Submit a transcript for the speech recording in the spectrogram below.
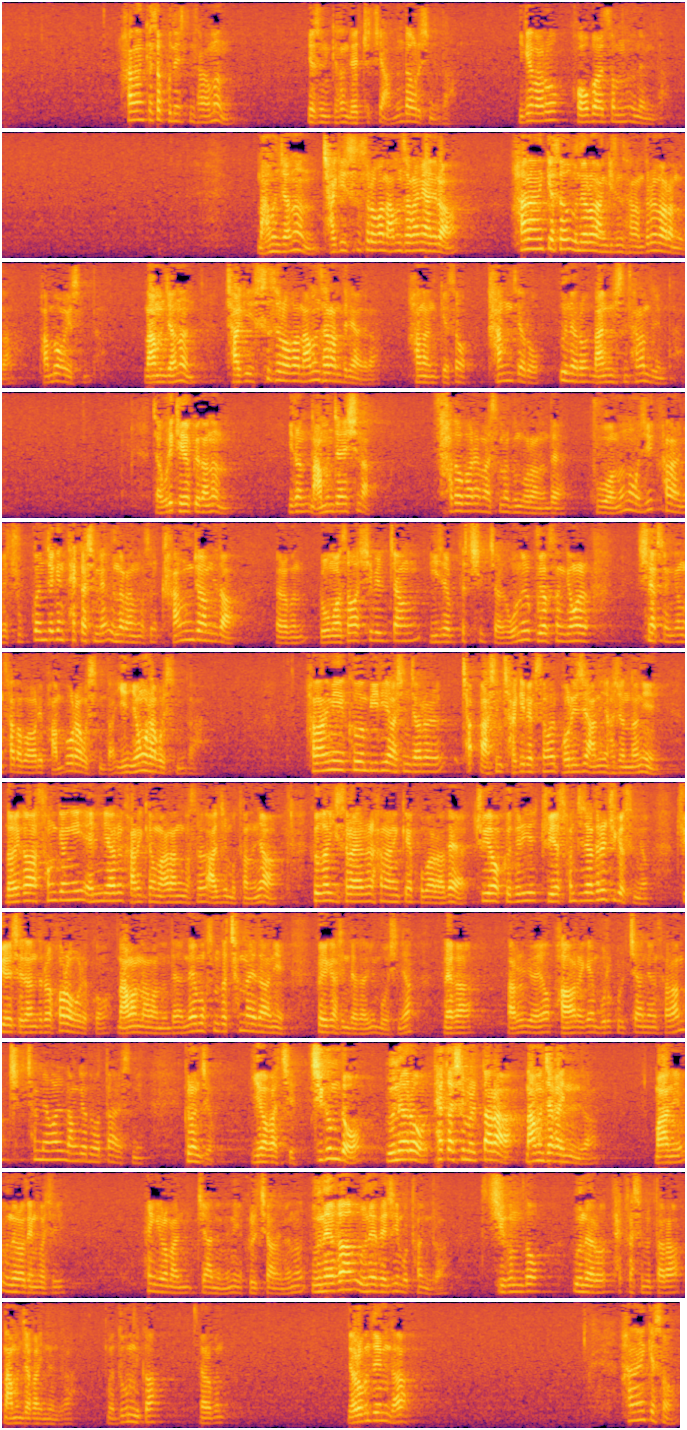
하나님께서 보내신 사람은 예수님께서 내쫓지 않는다 그러십니다. 이게 바로 거부할 수 없는 은혜입니다. 남은 자는 자기 스스로가 남은 사람이 아니라 하나님께서 은혜로 남기신 사람들을 말합니다. 반복하겠습니다. 남은 자는 자기 스스로가 남은 사람들이 아니라 하나님께서 강제로 은혜로 남기신 사람들입니다. 자, 우리 개혁교단은 이런 남은 자의 신학, 사도발의 말씀을 근거로 하는데 구원은 오직 하나님의 주권적인 택하심의 은혜라는 것을 강조합니다. 여러분, 로마서 11장 2절부터 7절. 오늘 구약 성경을 신약 성경 사도 바울이 반복을 하고 있습니다. 인용을 하고 있습니다. 하나님이 그 미리 아신 자를 아신 자기 백성을 버리지 아니하셨나니 너희가 성경이 엘리야를 가리켜 말하는 것을 알지 못하느냐 그가 이스라엘을 하나님께 고발하되 주여 그들이 주의 선지자들을 죽였으며 주의 재단들을 헐어버렸고 나만 남았는데 내 목숨도 참나이다 하니 그에게 하신 대답이 무엇이냐 내가 나를 위하여 바알에게 무릎 꿇지 아니한 사람 7천 명을 남겨두었다 하였으니 그런즉 이와 같이 지금도 은혜로 택하심을 따라 남은 자가 있느니라. 만일 은혜로 된 것이 행위로 맞지 않으면 그렇지 않으면 은혜가 은혜되지 못하니라. 지금도 은혜로 택하심을 따라 남은 자가 있느니라. 뭐 누굽니까? 여러분? 여러분들입니다. 하나님께서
